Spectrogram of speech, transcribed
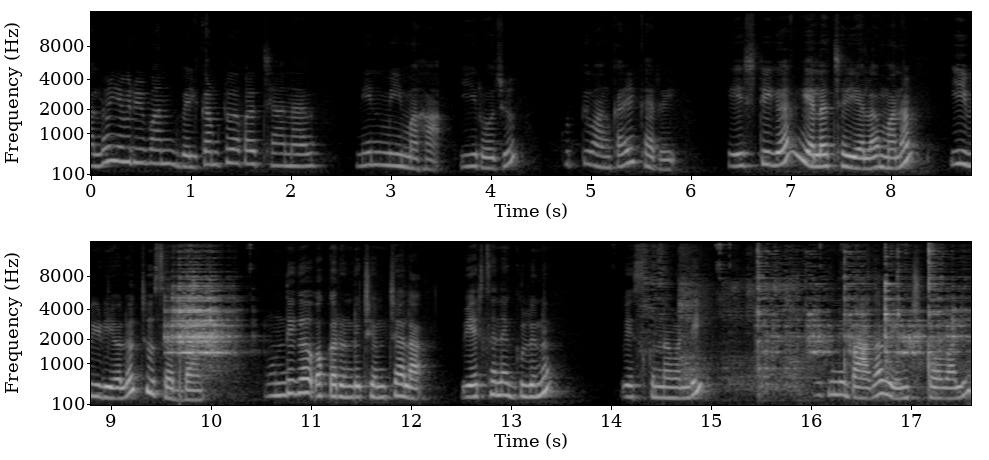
Hello everyone welcome to our channel. నేను మీ మహా. ఈరోజు గుత్తి వంకాయ కర్రీ. టేస్టీగా ఎలా చేయాలో మనం ఈ వీడియోలో చూసేద్దాం. ముందుగా ఒక రెండు చెంచాల వేరుశనగ వేసుకున్నామండి వీటిని బాగా వేయించుకోవాలి.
